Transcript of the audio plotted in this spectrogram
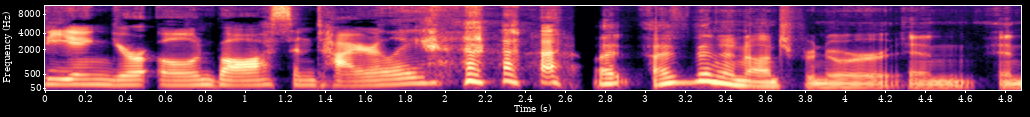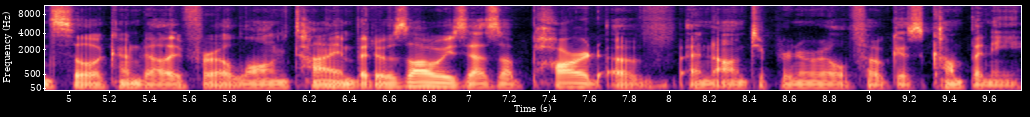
being your own boss entirely? I, have been an entrepreneur in in Silicon Valley for a long time, but it was always as a part of an entrepreneurial focused company.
